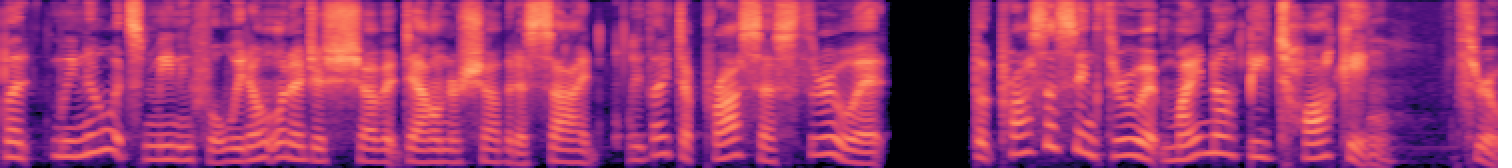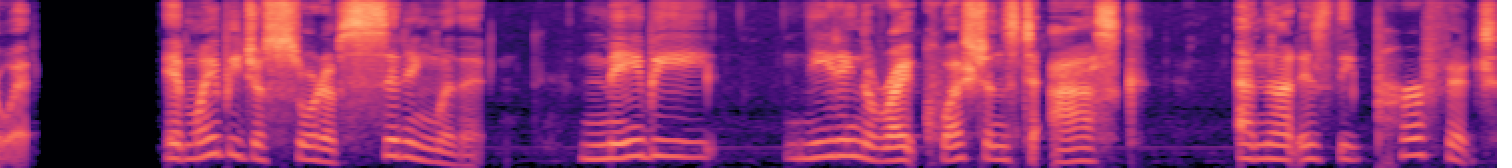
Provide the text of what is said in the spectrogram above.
but we know it's meaningful. We don't want to just shove it down or shove it aside. We'd like to process through it, but processing through it might not be talking through it. It might be just sort of sitting with it, maybe needing the right questions to ask. And that is the perfect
